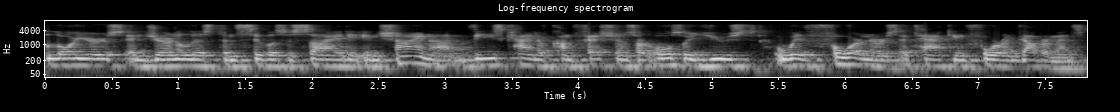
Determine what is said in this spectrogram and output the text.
lawyers and journalists and civil society in China, these kind of confessions are also used with foreigners attacking foreign governments.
